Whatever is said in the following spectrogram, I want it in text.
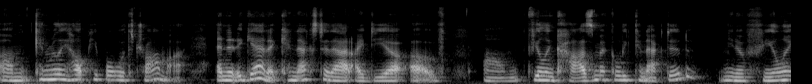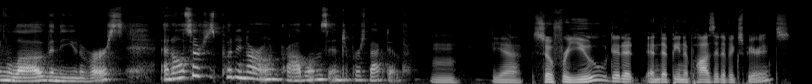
um, can really help people with trauma. And it again, it connects to that idea of um, feeling cosmically connected, you know, feeling love in the universe, and also just putting our own problems into perspective. Mm. Yeah. So for you, did it end up being a positive experience?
